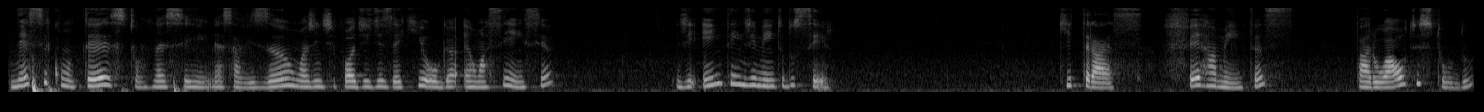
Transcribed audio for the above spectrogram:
Nesse contexto, nesse, nessa visão, a gente pode dizer que yoga é uma ciência de entendimento do ser, que traz ferramentas para o autoestudo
